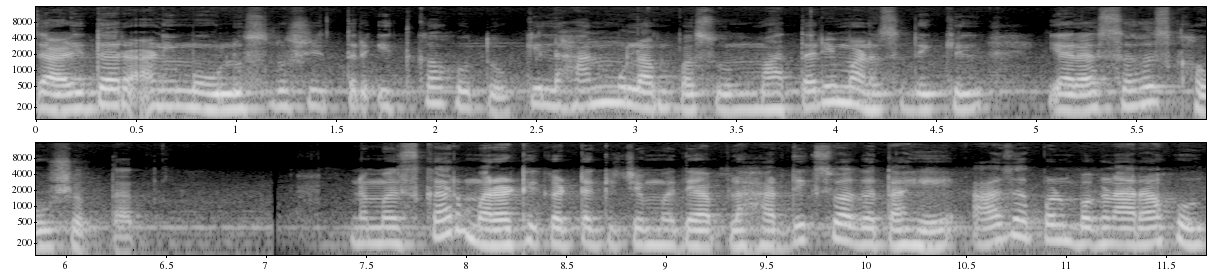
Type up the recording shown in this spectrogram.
जाळीदार आणि मौलुसलुशीत तर इतका होतो की लहान मुलांपासून म्हातारी माणसं देखील याला सहज खाऊ शकतात. नमस्कार मराठी कट्टा किचनमध्ये आपलं हार्दिक स्वागत आहे. आज आपण बघणार आहोत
